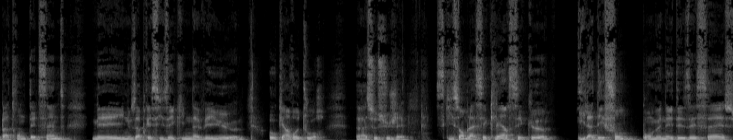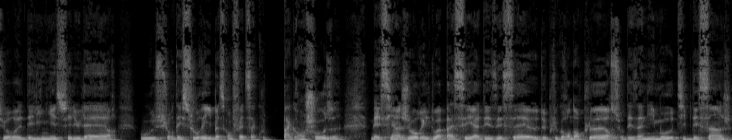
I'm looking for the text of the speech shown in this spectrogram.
patron de Tencent, mais il nous a précisé qu'il n'avait eu euh, aucun retour euh, à ce sujet. Ce qui semble assez clair, c'est que il a des fonds pour mener des essais sur des lignées cellulaires ou sur des souris parce qu'en fait ça coûte pas grand chose. Mais si un jour il doit passer à des essais euh, de plus grande ampleur sur des animaux type des singes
